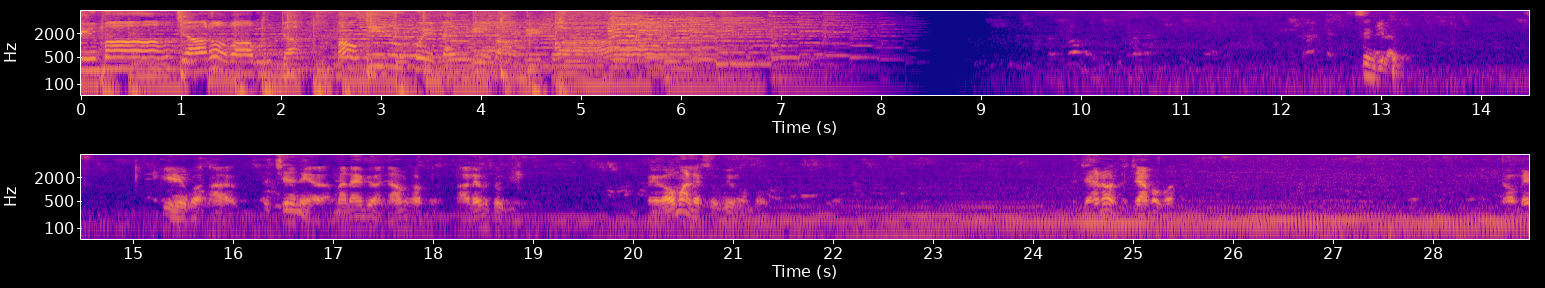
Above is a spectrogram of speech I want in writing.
ရင်မကြတော့ပါဘူးတာမောင်ကြီးတို့ခွေလန်းခဲ့ပါမယ်ကွာ စင်ပြေလိုက်တယ်ပြေတယ်ကွာငါအချင်းနေရအမှန်တိုင်းပြောနားမထောက်ဘူးငါလည်းမဆိုဘူးဘယ်ကောင်းမှလည်းဆိုပြမှာမဟုတ်ဘူးကြံတော့ကြံပေါ့ကွာတော့မဲ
